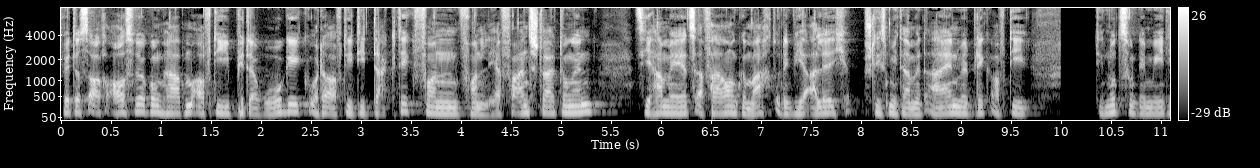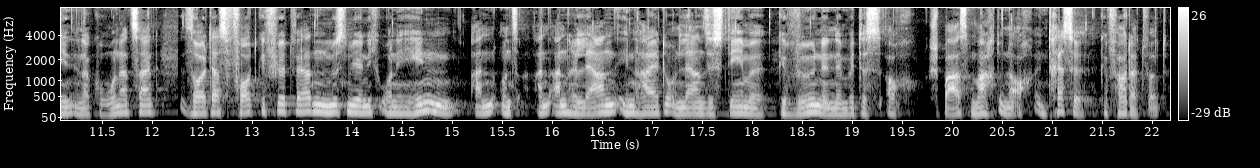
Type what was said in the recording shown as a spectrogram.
Wird das auch Auswirkungen haben auf die Pädagogik oder auf die Didaktik von, von Lehrveranstaltungen? Sie haben ja jetzt Erfahrung gemacht, oder wir alle, ich schließe mich damit ein, mit Blick auf die, die Nutzung der Medien in der Corona-Zeit. Soll das fortgeführt werden? Müssen wir nicht ohnehin an uns an andere Lerninhalte und Lernsysteme gewöhnen, damit es auch Spaß macht und auch Interesse gefördert wird?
